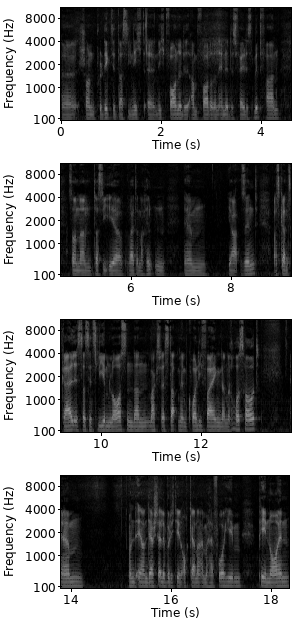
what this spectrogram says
äh, schon predicted, dass sie nicht, äh, nicht vorne de, am vorderen Ende des Feldes mitfahren, sondern dass sie eher weiter nach hinten ähm, ja, sind. Was ganz geil ist, dass jetzt Liam Lawson dann Max Verstappen im Qualifying dann raushaut. Ähm, und an der Stelle würde ich den auch gerne einmal hervorheben. P9,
